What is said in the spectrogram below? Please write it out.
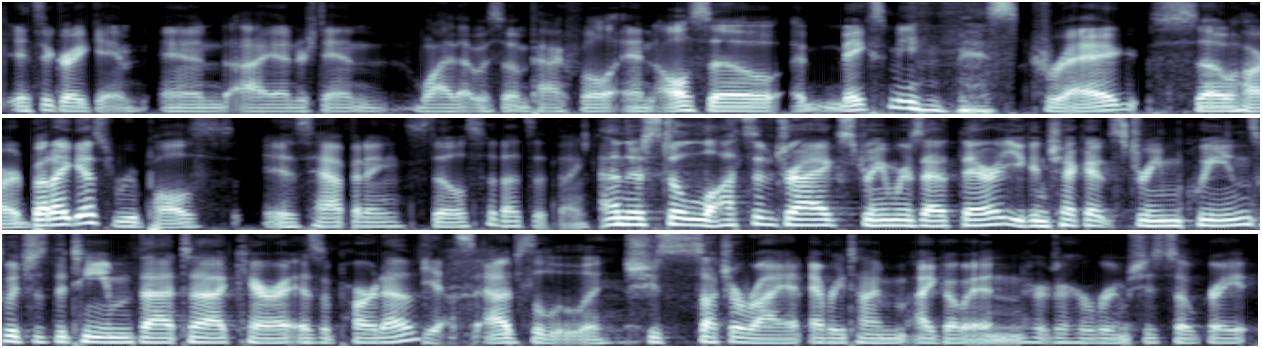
it's a great game, and I understand why that was so impactful. And also, it makes me miss drag so hard. But I guess RuPaul's is happening still, so that's a thing. And there's still lots of drag streamers out there. You can check out Stream Queens, which is the team that uh, Kara is a part of. Yes, absolutely. She's such a riot every time I go in her to her room. She's so great.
